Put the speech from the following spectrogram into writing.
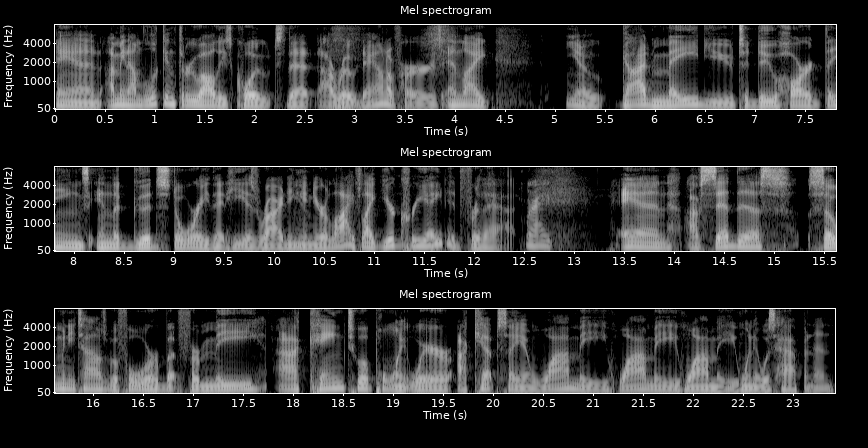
and i mean i'm looking through all these quotes that i wrote down of hers and like you know god made you to do hard things in the good story that he is writing Yeah. in your life like you're Mhm. created for that Right. and I've said this so many times before, but for me, I came to a point where I kept saying, Why me? Why me? Why me? when it was happening.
